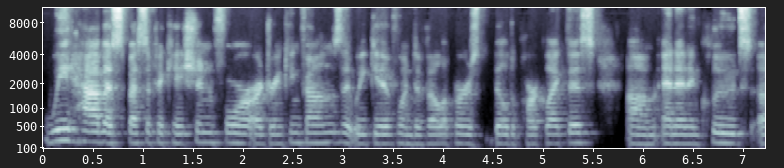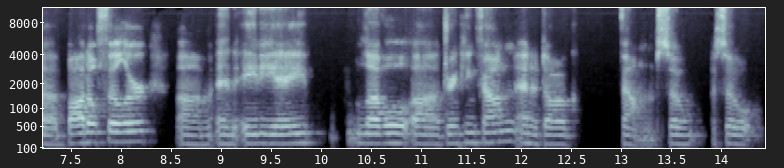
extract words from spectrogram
we have a specification for our drinking fountains that we give when developers build a park like this. Um, and it includes a bottle filler, um, an ADA level, uh, drinking fountain and a dog fountain. So, so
